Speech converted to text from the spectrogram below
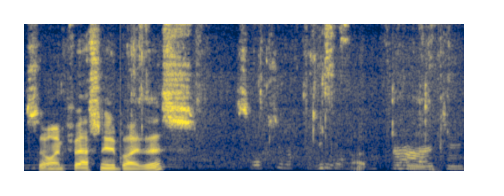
So I'm fascinated by this. Oh, okay.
